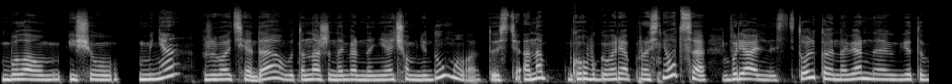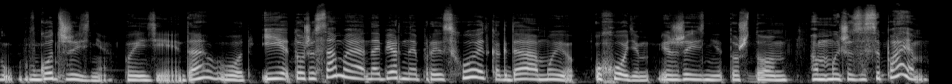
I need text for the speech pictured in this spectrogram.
была еще у меня в животе, да, вот она же, наверное, ни о чем не думала. То есть она, грубо говоря, проснется в реальности только, наверное, где-то в год жизни, по идее, да, вот. И то же самое, наверное, происходит, когда мы уходим из жизни, то, что мы же засыпаем,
